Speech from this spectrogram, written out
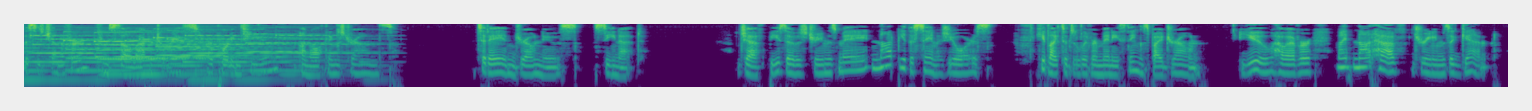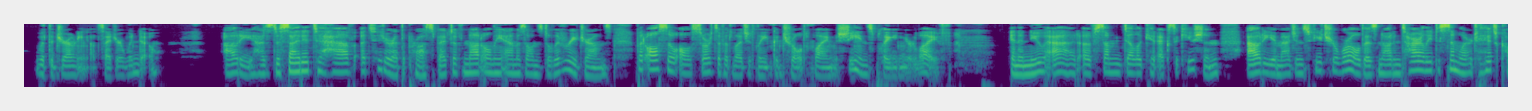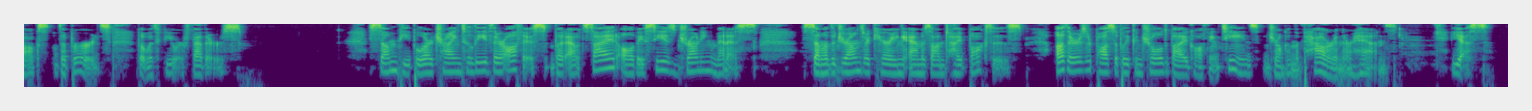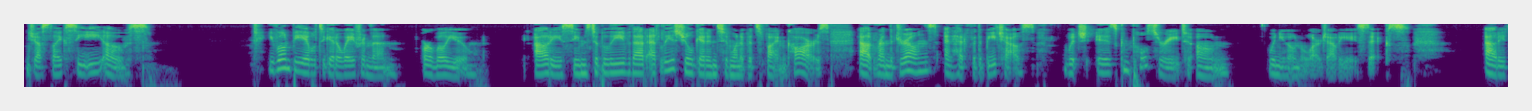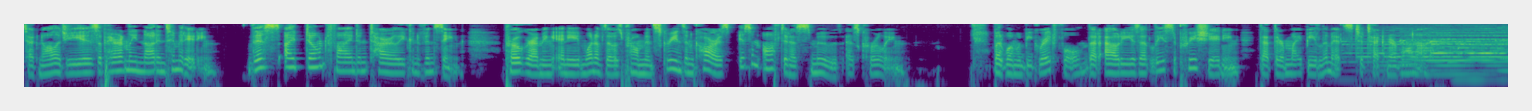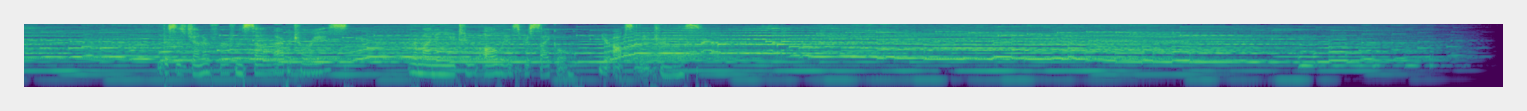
This is Jennifer from Cell Laboratories reporting to you on all things drones. Today in drone news, CNET. Jeff Bezos' dreams may not be the same as yours. He'd like to deliver many things by drone. You, however, might not have dreams again with the droning outside your window. Audi has decided to have a titter at the prospect of not only Amazon's delivery drones, but also all sorts of allegedly controlled flying machines plaguing your life. In a new ad of some delicate execution, Audi imagines future world as not entirely dissimilar to Hitchcock's The Birds, but with fewer feathers. Some people are trying to leave their office, but outside all they see is droning menace. Some of the drones are carrying Amazon type boxes. Others are possibly controlled by golfing teens drunk on the power in their hands. Yes, just like CEOs. You won't be able to get away from them, or will you? Audi seems to believe that at least you'll get into one of its fine cars, outrun the drones, and head for the beach house, which is compulsory to own when you own a large Audi A6. Audi technology is apparently not intimidating. This I don't find entirely convincing. Programming any one of those prominent screens in cars isn't often as smooth as curling. But one would be grateful that Audi is at least appreciating that there might be limits to tech nirvana. This is Jennifer from Cell Laboratories, reminding you to always recycle your obsolete drones.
